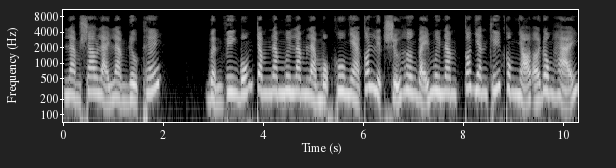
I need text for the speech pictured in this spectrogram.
Làm sao lại làm được thế? Bệnh viện 455 là một khu nhà có lịch sử hơn 70 năm, có danh khí không nhỏ ở Đông Hải.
